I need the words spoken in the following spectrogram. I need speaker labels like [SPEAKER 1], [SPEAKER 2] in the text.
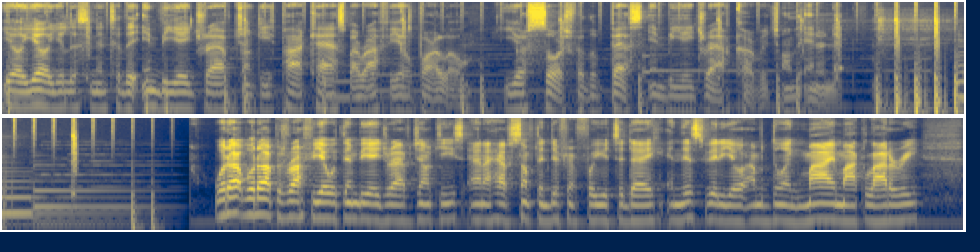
[SPEAKER 1] Yo, yo, you're listening to the NBA Draft Junkies podcast by Rafael Barlow, your source for the best NBA draft coverage on the internet. What up, what up? It's Rafael with NBA Draft Junkies, and I have something different for you today. In this video, I'm doing my mock lottery.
